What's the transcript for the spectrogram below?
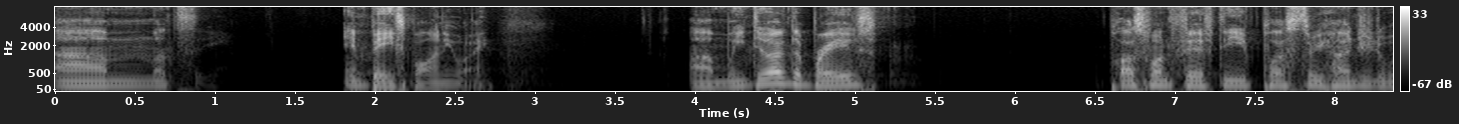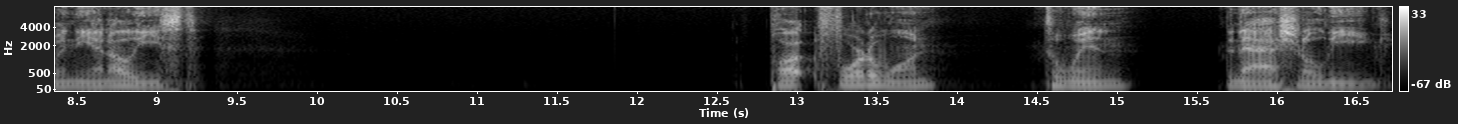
um, let's see. In baseball anyway. Um, we do have the Braves plus 150, plus 300 to win the NL East. Plus 4 to 1 to win the National League.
